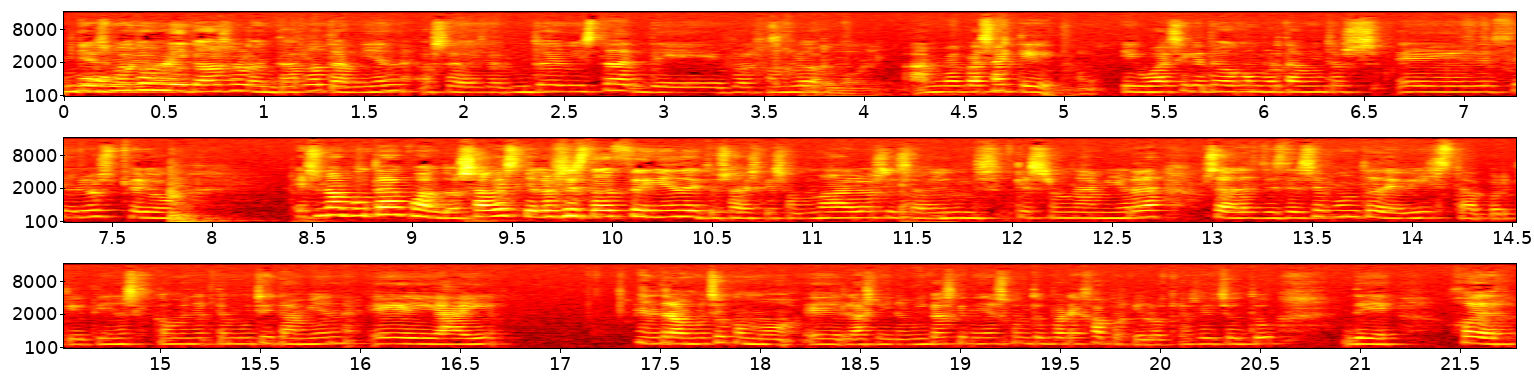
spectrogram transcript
Y es muy complicado solventarlo también, o sea, desde el punto de vista de, por ejemplo, a mí me pasa que igual sí que tengo comportamientos eh, de celos, pero es una puta cuando sabes que los estás teniendo y tú sabes que son malos y sabes que son una mierda, o sea, desde ese punto de vista, porque tienes que convencerte mucho y también eh, ahí entra mucho como eh, las dinámicas que tienes con tu pareja, porque lo que has dicho tú, de, joder,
